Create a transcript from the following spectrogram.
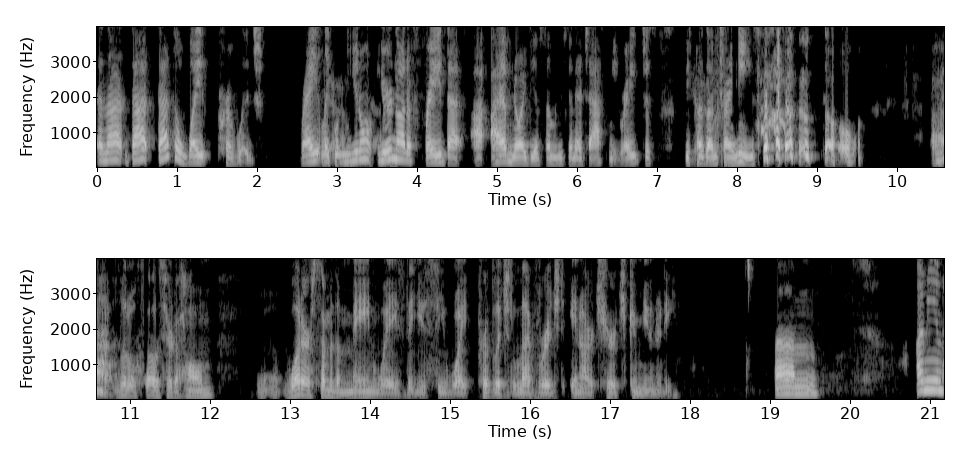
and that that that's a white privilege right like yeah, when you don't yeah. you're not afraid that I, I, have no idea if somebody's going to attack me right just because yeah. i'm chinese so uh, a little closer to home what are some of the main ways that you see white privilege leveraged in our church community um, I mean,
